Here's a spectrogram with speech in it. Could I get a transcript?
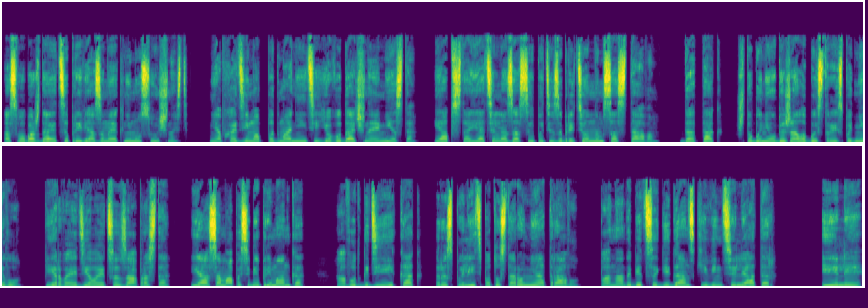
освобождается привязанная к нему сущность. Необходимо подманить ее в удачное место и обстоятельно засыпать изобретенным составом. Да так, чтобы не убежала быстро из-под него. Первое делается запросто, я сама по себе приманка. А вот где и как распылить потустороннюю отраву? Понадобится гигантский вентилятор или...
